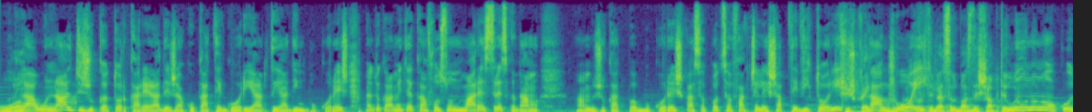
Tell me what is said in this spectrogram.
wow. la un alt jucător care era deja cu categoria întâia din București. Mi-aduc aminte că a fost un mare stres când am am jucat pe București ca să pot să fac cele șapte victorii. Și jucai ca cu un apoi... jucător, trebuia să-l bați de șapte ori? Nu, nu, nu, cu,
